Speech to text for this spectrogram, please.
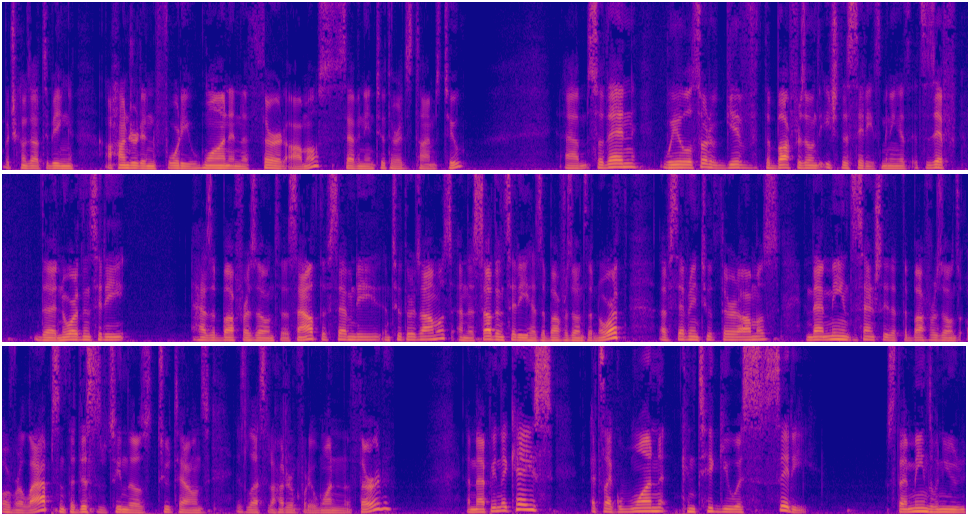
which comes out to being 141 and a third amos, 70 and two thirds times two. Um, so then we will sort of give the buffer zone to each of the cities, meaning it's, it's as if the northern city has a buffer zone to the south of 70 and two thirds amos, and the southern city has a buffer zone to the north of 70 and two thirds amos. And that means essentially that the buffer zones overlap since the distance between those two towns is less than 141 and a third. And that being the case, it's like one contiguous city. So that means when you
